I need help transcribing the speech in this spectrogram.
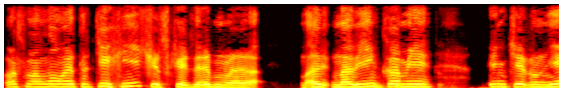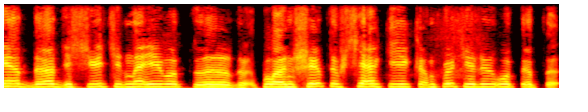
в основном это техническими новинками, интернет, да, действительно, и вот э, планшеты всякие, компьютеры, вот это.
